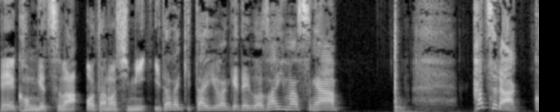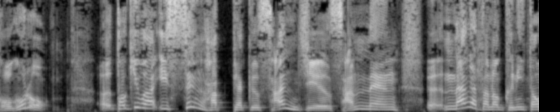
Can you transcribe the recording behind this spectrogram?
えー、今月はお楽しみいただきたいわけでございますが、桂小五郎。時は1833年、長田の国と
